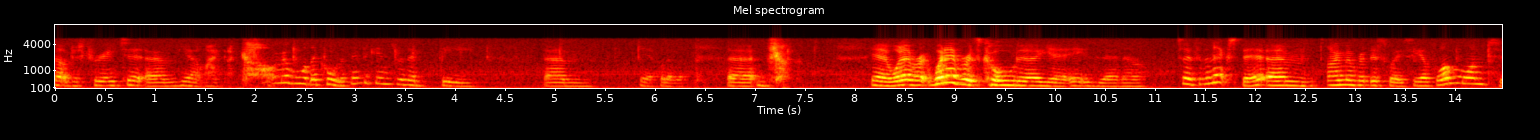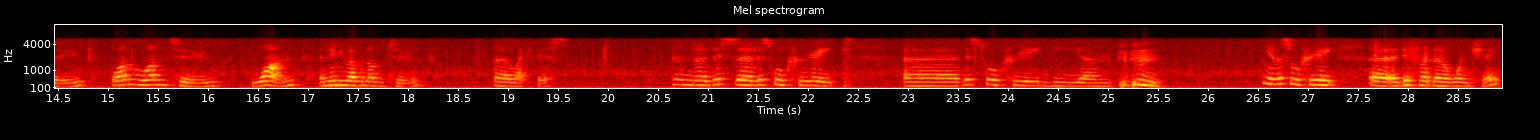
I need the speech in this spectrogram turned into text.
That will just create it. Um, yeah, I, I, can't remember what they're called. I think it begins with a B. Um, yeah, whatever. yeah, whatever whatever it's called, yeah, it is there now. So for the next bit, um, I remember it this way. So you have one, one, two, one, one, two, one, and then you have another two, uh, like this. And uh, this uh, this will create uh, this will create the um, yeah this will create uh, a different wing shape.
